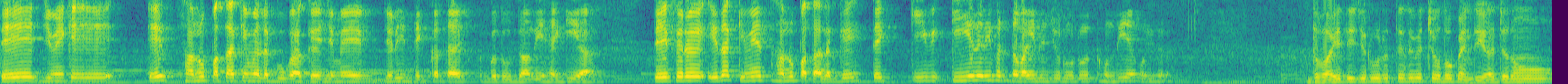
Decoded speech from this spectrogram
ਤੇ ਜਿਵੇਂ ਕਿ ਇਹ ਸਾਨੂੰ ਪਤਾ ਕਿਵੇਂ ਲੱਗੂਗਾ ਕਿ ਜਿਵੇਂ ਜਿਹੜੀ ਦਿੱਕਤ ਹੈ, ਗਦੂਦਾਂ ਦੀ ਹੈਗੀ ਆ ਤੇ ਫਿਰ ਇਹਦਾ ਕਿਵੇਂ ਸਾਨੂੰ ਪਤਾ ਲੱਗੇ ਤੇ ਕੀ ਵੀ- ਕੀ ਇਹਦੇ ਲਈ ਫਿਰ ਦਵਾਈ ਦੀ ਜ਼ਰੂਰਤ ਹੁੰਦੀ ਹੈ ਕੋਈ ਫਿਰ? ਦਵਾਈ ਦੀ ਜ਼ਰੂਰਤ ਇਹਦੇ ਵਿੱਚ ਉਦੋਂ ਪੈਂਦੀ ਆ ਜਦੋਂ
